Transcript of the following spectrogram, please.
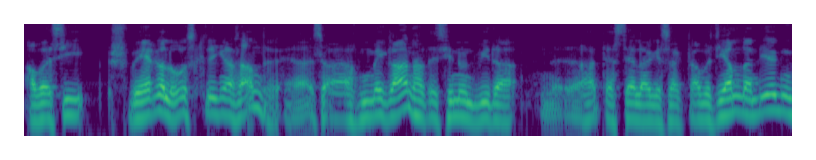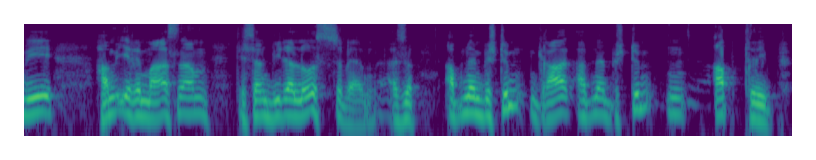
aber sie schwerer loskriegen als andere. Also auch McLaren hat es hin und wieder, äh, hat der Stella gesagt, aber sie haben dann irgendwie, haben ihre Maßnahmen, das dann wieder loszuwerden. Also ab einem bestimmten Grad, ab einem bestimmten Abtrieb,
